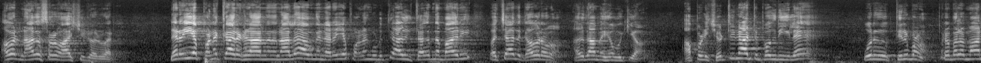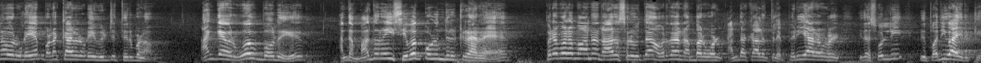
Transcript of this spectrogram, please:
அவர் நாதஸ்வரம் வாசிச்சுட்டு வருவார். நிறைய பணக்காரர்களானதுனால அவங்க நிறைய பணம் கொடுத்து அதுக்கு தகுந்த மாதிரி வச்சா அது கௌரவம். அதுதான் மிக முக்கியம். அப்படி செட்டிநாட்டு பகுதியில் ஒரு திருமணம் பிரபலமானவருடைய பணக்காரருடைய வீட்டு திருமணம். அங்கே அவர் போகும்போது அந்த மதுரை சிவக்கொழுந்து இருக்கிறார பிரபலமான நாதஸ்வரவு தான் அவர் தான் நம்பர் ஒன் அந்த காலத்தில் பெரியார் அவர்கள் இதை சொல்லி இது பதிவாயிருக்கு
